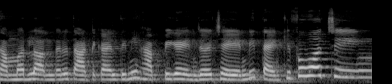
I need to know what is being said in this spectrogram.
సమ్మర్లో అందరూ తాటికాయలు తిని హ్యాపీగా ఎంజాయ్ చేయండి. థ్యాంక్ యూ ఫర్ వాచింగ్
